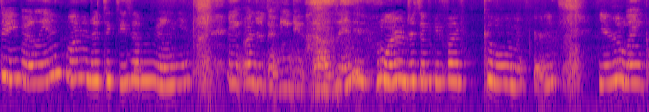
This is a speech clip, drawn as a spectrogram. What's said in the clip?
3 billion 167 million 832,175 kilometers. Year length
